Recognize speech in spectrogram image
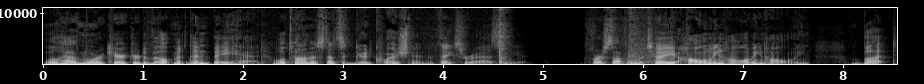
will have more character development than Bay had? Well, Thomas, that's a good question. and Thanks for asking it. First off, I'm going to tell you Halloween, Halloween, Halloween. But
